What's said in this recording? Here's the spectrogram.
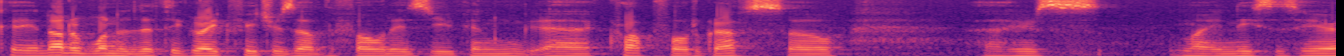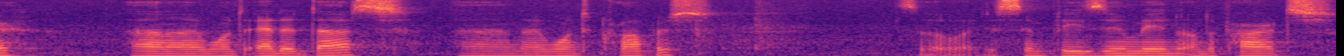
Okay, another one of the th great features of the phone is you can uh, crop photographs. So uh, here's my nieces here and I want to edit that and I want to crop it. So I just simply zoom in on the part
